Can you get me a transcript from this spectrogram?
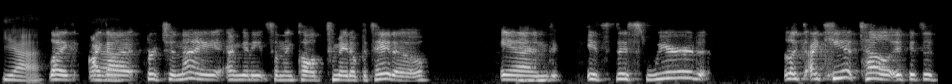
Yeah. Like I got for tonight, I'm gonna eat something called tomato potato, and Mm-hmm. it's this weird. Like I can't tell if it's a.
